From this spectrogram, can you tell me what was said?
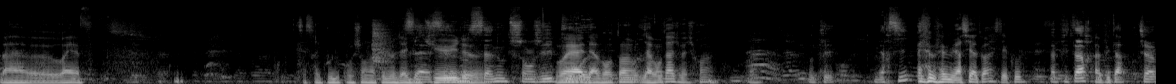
bah, euh, ouais, ça serait cool qu'on change un peu nos habitudes. C'est à, nous de changer. Pour... Ouais, davantage, davantage ouais, je crois. Ok. Merci. Merci à toi, c'était cool. À plus tard. À plus tard. Ciao.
